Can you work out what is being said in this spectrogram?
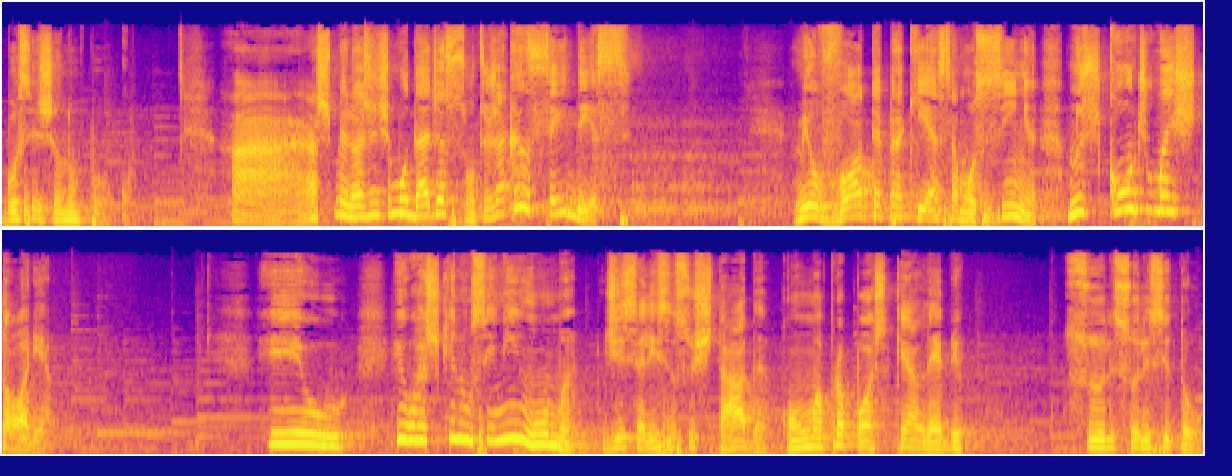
Bocejando um pouco. Ah, acho melhor a gente mudar de assunto. Eu já cansei desse. Meu voto é para que essa mocinha nos conte uma história. Eu. Eu acho que não sei nenhuma, disse Alice assustada com uma proposta que a lebre solicitou.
